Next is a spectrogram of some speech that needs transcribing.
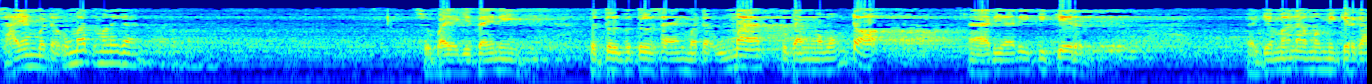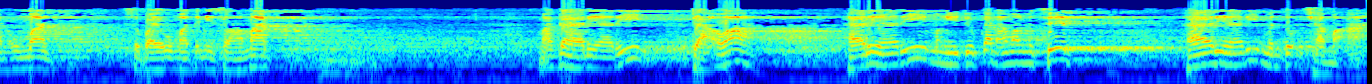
sayang pada umat mereka. Supaya kita ini betul-betul sayang pada umat bukan ngomong tok nah, hari-hari pikir bagaimana memikirkan umat supaya umat ini selamat. Maka hari-hari dakwah, hari-hari menghidupkan amal masjid, hari-hari bentuk jamaah.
